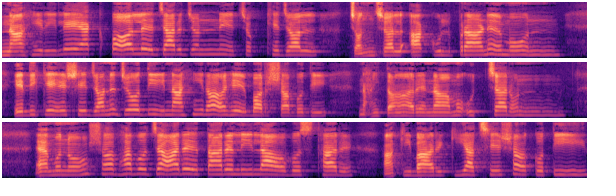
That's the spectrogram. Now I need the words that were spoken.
না হেরিলে এক পল, যার জন্যে চক্ষে জল চঞ্চল আকুল প্রাণ মন। এদিকে সে জন যদি নাহি রহে বর্ষাবধি নাহি তার নাম উচ্চারণ। এমন স্বভাব যার, তার লীলা অবস্থার, আঁকিবার কি আছে সকতি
